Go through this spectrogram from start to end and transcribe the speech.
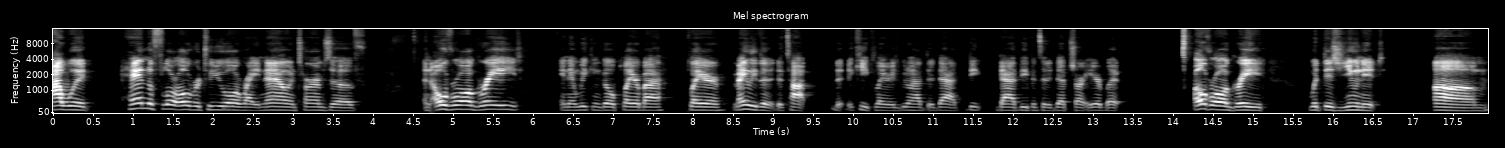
I would hand the floor over to you all right now in terms of an overall grade, and then we can go player by player, mainly the the top the, the key players. We don't have to dive deep dive deep into the depth chart here, but overall grade with this unit um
